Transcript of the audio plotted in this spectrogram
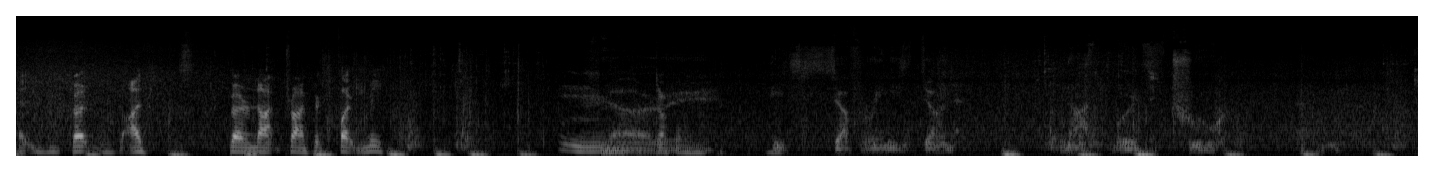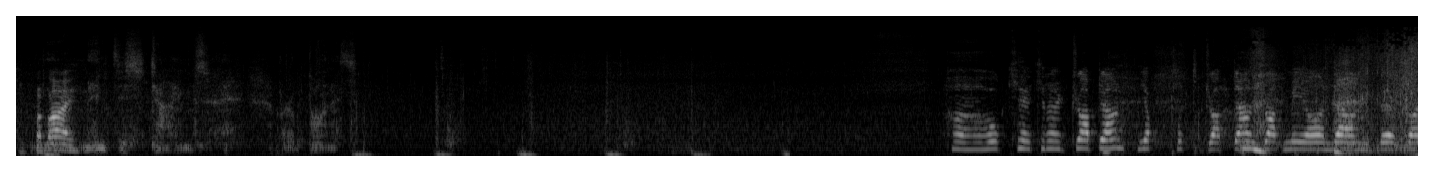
Hey, bet, I better not try and pick a fight with me. Mm, definitely. His suffering is done. Not words true. Bye-bye. Momentous times are upon us. Uh, okay, can I drop down? Yep, click to drop down, drop me on down there. so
